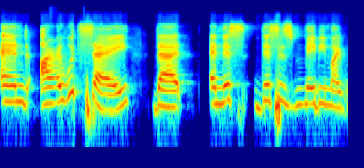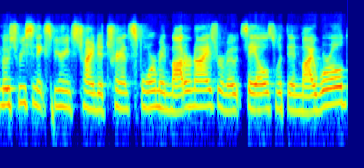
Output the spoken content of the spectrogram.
And I would say that and this this is maybe my most recent experience trying to transform and modernize remote sales within my world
